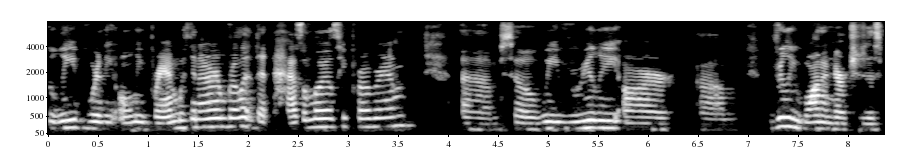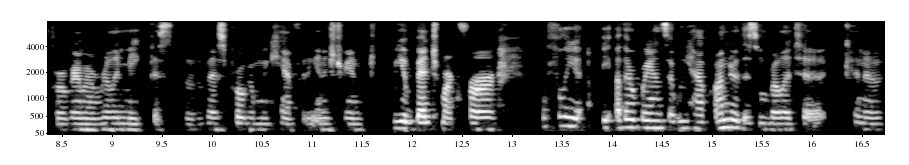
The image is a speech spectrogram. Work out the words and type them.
believe, we're the only brand within our umbrella that has a loyalty program. Um, so we really are, um, really want to nurture this program and really make this the best program we can for the industry and be a benchmark for hopefully the other brands that we have under this umbrella to kind of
